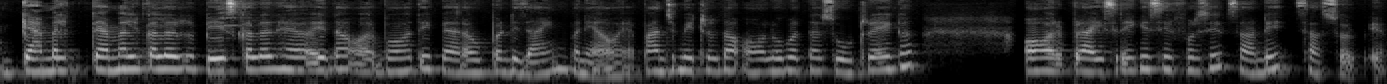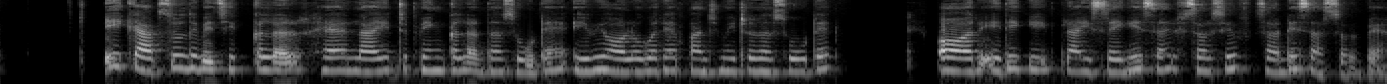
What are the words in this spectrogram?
camel camel colour base colour ਹੈ ਇਹਦਾ ਔਰ ਬਹੁਤ ਹੀ ਪਿਆਰਾ ਉੱਪਰ ਡਿਜ਼ਾਈਨ ਬਣਿਆ ਹੋਇਆ ਹੈ 5 ਮੀਟਰ ਦਾ 올 ਓਵਰ ਦਾ ਸੂਟ ਰਹੇਗਾ ਔਰ ਪ੍ਰਾਈਸ ਰਹੇਗੀ ਸਿਰਫ ਔਰ ਸਿਰਫ 750 ਰੁਪਏ ਇਹ ਕੈਪਸੂਲ ਦੇ ਵਿੱਚ ਇੱਕ ਕਲਰ ਹੈ ਲਾਈਟ ਪਿੰਕ ਕਲਰ ਦਾ ਸੂਟ ਹੈ ਇਹ ਵੀ 올 ਓਵਰ ਹੈ 5 ਮੀਟਰ ਦਾ ਸੂਟ ਹੈ ਔਰ ਇਹਦੀ ਕੀ ਪ੍ਰਾਈਸ ਰਹੇਗੀ? ਸਿਰਫ ਔਰ ਸਿਰਫ 750 ਰੁਪਏ।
